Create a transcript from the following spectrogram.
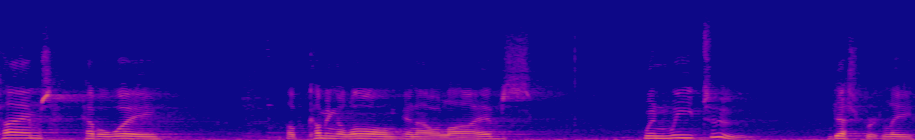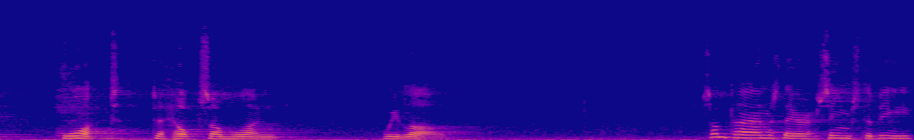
Times have a way of coming along in our lives when we too desperately want to help someone we love. Sometimes there seems to be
